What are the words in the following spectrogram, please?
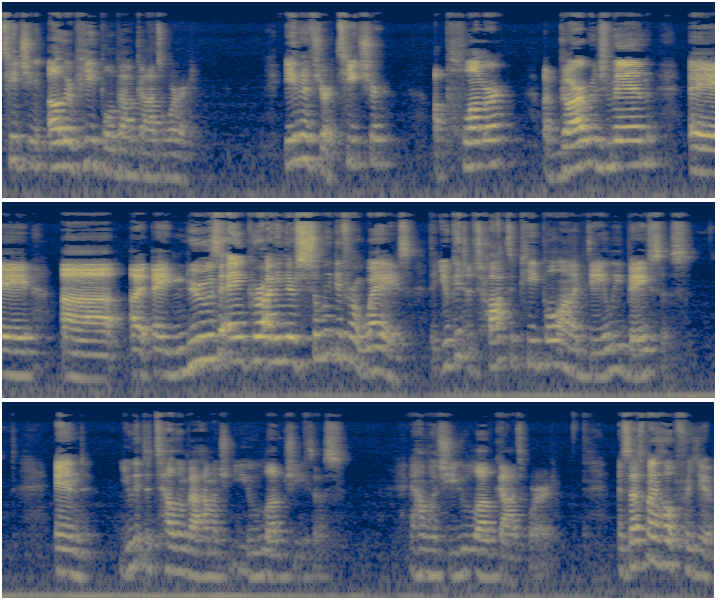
teaching other people about God's word. Even if you're a teacher, a plumber, a garbage man, a uh, a, a news anchor. I mean, there's so many different ways that you get to talk to people on a daily basis. And you get to tell them about how much you love Jesus and how much you love God's word. And so that's my hope for you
